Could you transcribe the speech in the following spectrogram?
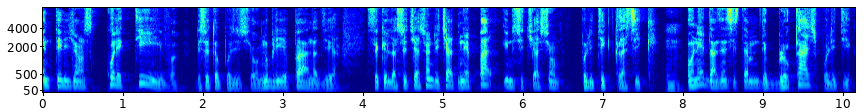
intelligence collective de cette opposition. N'oubliez pas, Nadir, c'est que la situation du Tchad n'est pas une situation politique classique. Hmm. On est dans un système de blocage politique.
